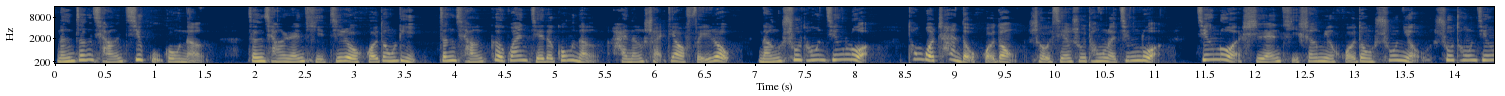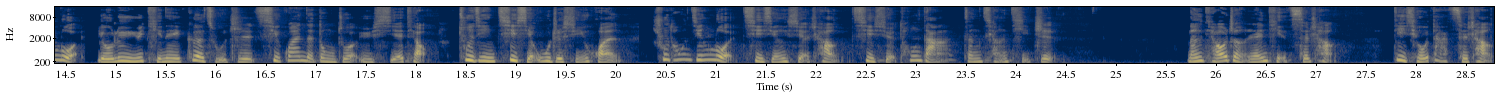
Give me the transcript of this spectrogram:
能增强肌骨功能，增强人体肌肉活动力，增强各关节的功能，还能甩掉肥肉，能疏通经络。通过颤抖活动，首先疏通了经络。经络是人体生命活动枢纽，疏通经络有利于体内各组织器官的动作与协调，促进气血物质循环。疏通经络，气行血畅，气血通达，增强体质。能调整人体磁场，地球大磁场，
